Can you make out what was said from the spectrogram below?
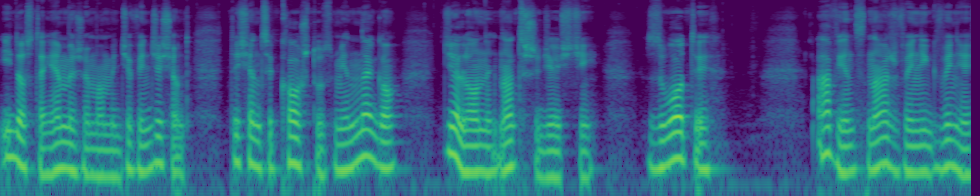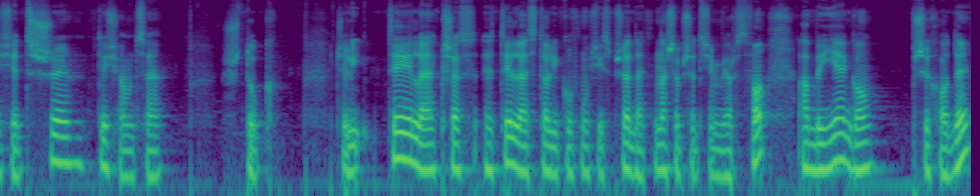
i dostajemy, że mamy 90 tysięcy kosztu zmiennego dzielony na 30 zł, a więc nasz wynik wyniesie 3000 sztuk. Czyli tyle, tyle stolików musi sprzedać nasze przedsiębiorstwo, aby jego przychody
